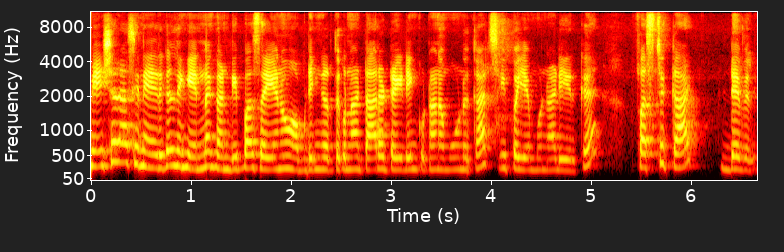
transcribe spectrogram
மேஷராசி நேயர்கள் நீங்கள் என்ன கண்டிப்பாக செய்யணும் அப்படிங்கிறதுக்கு நான் டாரட் ட்ரேடிங் உண்டான மூணு கார்ட்ஸ் இப்போ என் முன்னாடி இருக்கு. First card devil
